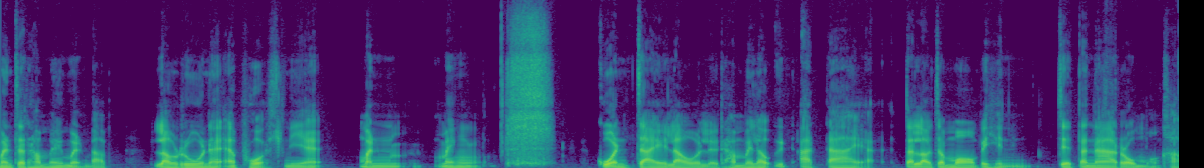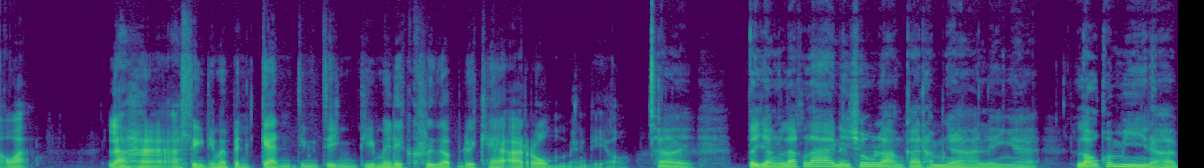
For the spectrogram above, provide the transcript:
มันจะทำให้เหมือนแบบ เรารู้นะ approach เนี้ยมันแม่งกวนใจเราหรือทำให้เราอึดอัดได้อะแต่เราจะมองไปเห็นเจตนารมณ์ของเขาอะแล้วหาสิ่งที่มันเป็นแก่นจริง ๆ ที่ไม่ได้เคลือบด้วยแค่อารมณ์อย่างเดียว ใช่ แต่อย่างแรกๆในช่วงหลังการทำงานอะไรเงี้ย เราก็มีนะครับ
